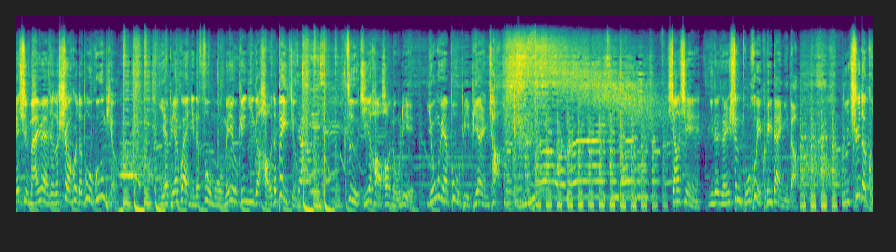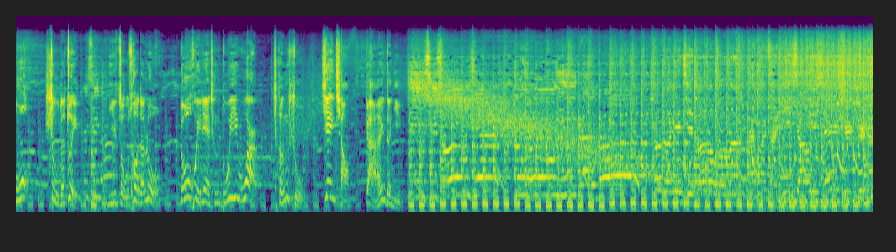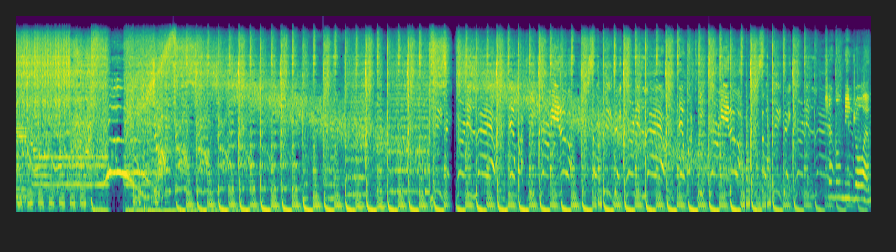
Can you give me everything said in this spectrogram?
别去埋怨这个社会的不公平，也别怪你的父母没有给你一个好的背景，自己好好努力，永远不比别人差。相信你的人生不会亏待你的，你吃的苦，受的罪，你走错的路，都会练成独一无二、成熟、坚强、感恩的你。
